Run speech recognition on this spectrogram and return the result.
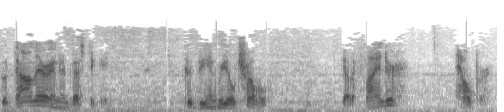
Go down there and investigate. Could be in real trouble. Gotta find her, help her.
